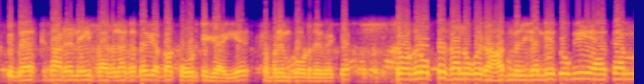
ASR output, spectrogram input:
ਕਿ ਬੈਸਟ ਸਾਰਿਆਂ ਨੇ ਹੀ ਫੈਸਲਾ ਕਰਤਾ ਵੀ ਆਪਾਂ ਕੋਰਟ 'ਚ ਜਾਈਏ ਸੁਪਰੀਮ ਕੋਰਟ ਦੇ ਵਿੱਚ। ਸੋ ਅਗਰ ਉੱਥੇ ਸਾਨੂੰ ਕੋਈ ਰਾਹਤ ਮਿਲ ਜਾਂਦੀ ਹੈ ਕਿਉਂਕਿ ਇਸ ਟਾਈਮ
